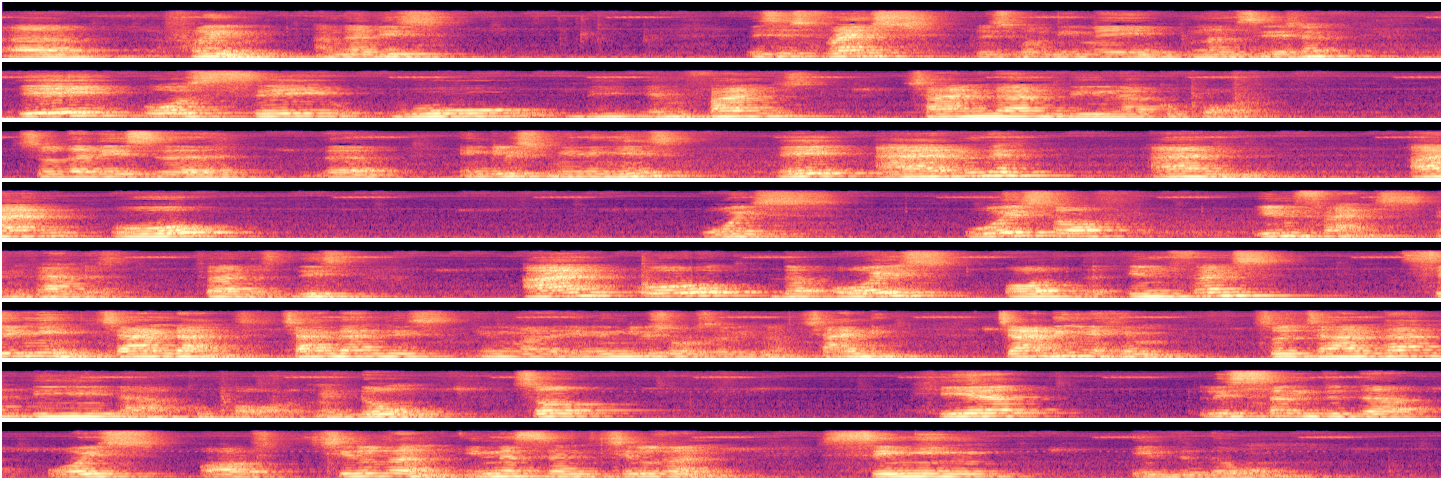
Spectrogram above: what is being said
uh, frame, and that is this is French. Please forgive my pronunciation. A o say woo the infants chandan de la coupole. So that is uh, the English meaning is a and and and o voice. Voice of infants infantis infantis this and o the voice of the infants singing chandant chandant is in in english also you know chanting chanting a hymn so chandant di the kupol dome so here listen to the voice of children innocent children singing in the dome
